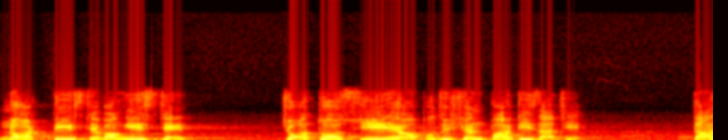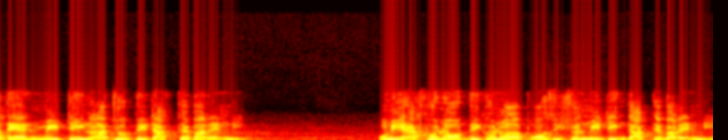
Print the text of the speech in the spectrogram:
নর্থ ইস্ট এবং ইস্টের যত সিএ অপোজিশন পার্টিজ আছে, তাদের মিটিং আজ অব্দি ডাকতে পারেননি। উনি এখনও অব্দি কোনো অপোজিশন মিটিং ডাকতে পারেননি।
